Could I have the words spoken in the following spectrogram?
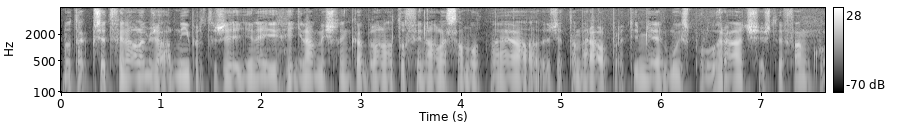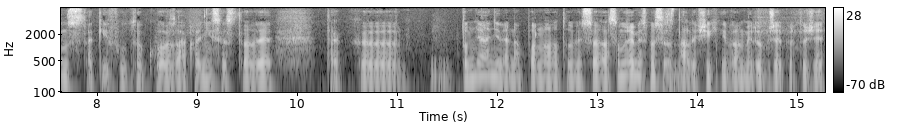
No tak před finálem žádný, protože jedinej, jediná myšlenka byla na to finále samotné a že tam hrál proti mě můj spoluhráč Štefan Kunz taky v útoku a v základní sestavě, tak eh, to mě ani nenapadlo na to myslet. A samozřejmě my jsme se znali všichni velmi dobře, protože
